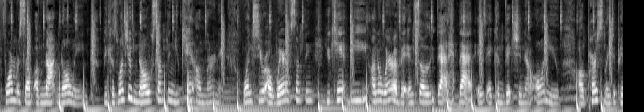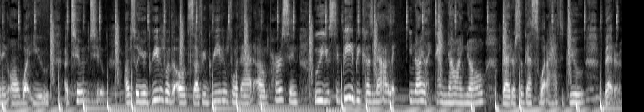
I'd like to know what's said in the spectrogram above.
former self of not knowing because once you know something you can't unlearn it. Once you're aware of something you can't be unaware of it. And so that that is a conviction now on you um, personally depending on what you attune to. Um, so you're grieving for the old self. You're grieving for that um, person who you used to be because now like you know, you're like, dang, now I know better. So guess what? I have to do better.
